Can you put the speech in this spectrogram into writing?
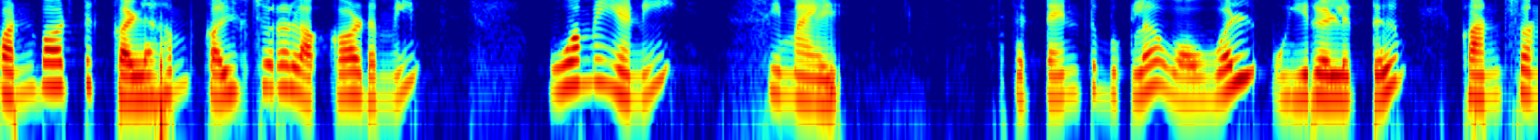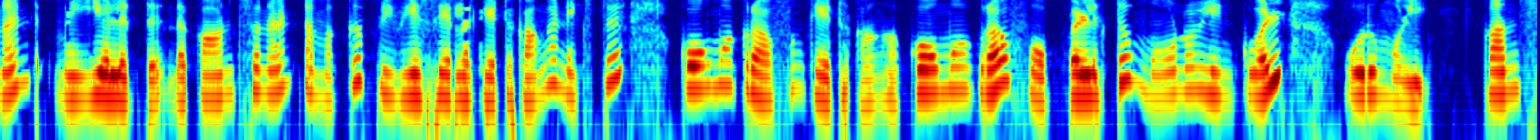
பண்பாட்டு கழகம் கல்ச்சுரல் அகாடமி உவமை அணி சிமைல் அடுத்த டென்த்து புக்கில் ஒவ்வொல் உயிரெழுத்து கான்சனண்ட் மெய்யெழுத்து. இந்த கான்சனண்ட் நமக்கு ப்ரீவியஸ் இயரில் கேட்டிருக்காங்க. நெக்ஸ்ட்டு கோமோகிராஃபும் கேட்டிருக்காங்க. கோமோகிராஃப் ஒப்பெழுத்து மோனோலிங்குவல் ஒரு மொழி. கன்ஸ்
